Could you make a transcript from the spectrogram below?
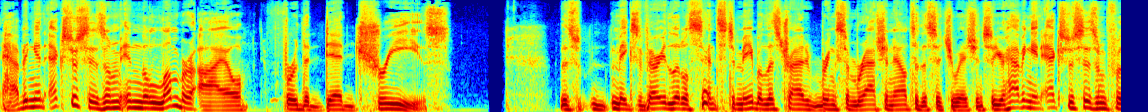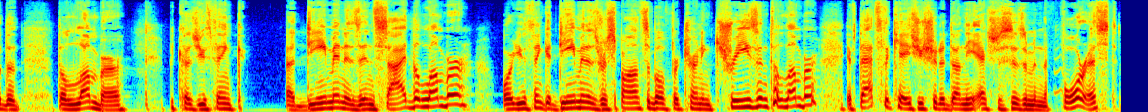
having an exorcism in the lumber aisle for the dead trees. This makes very little sense to me, but let's try to bring some rationale to the situation. So you're having an exorcism for the, the lumber because you think a demon is inside the lumber or you think a demon is responsible for turning trees into lumber. If that's the case, you should have done the exorcism in the forest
